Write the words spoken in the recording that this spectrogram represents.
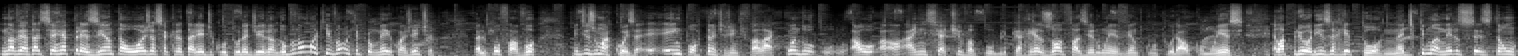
Na verdade, você representa hoje a Secretaria de Cultura de Iranduba. Vamos aqui, vamos aqui para o meio com a gente, velho, por favor. Me diz uma coisa, é, é importante a gente falar, quando a, a, a, iniciativa pública resolve fazer um evento cultural como esse, ela prioriza retorno, né? De que maneira vocês estão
